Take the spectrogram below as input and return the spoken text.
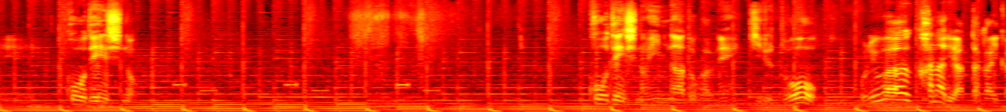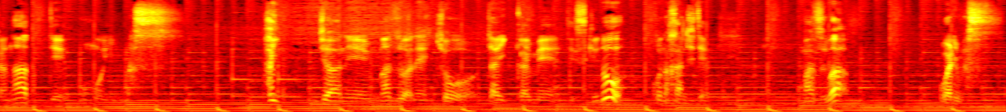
えー、高電子の。高電子のインナーとかね着るとこれはかなりあったかいかなって思います。はい。じゃあねまずはね今日第1回目ですけどこんな感じでまずは終わります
